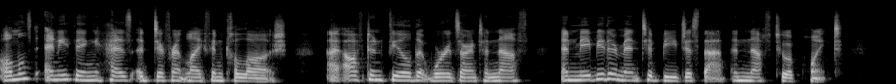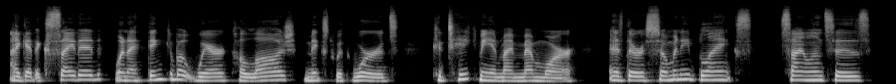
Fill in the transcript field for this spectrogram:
almost anything has a different life in collage. I often feel that words aren't enough, and maybe they're meant to be just that enough to a point. I get excited when I think about where collage mixed with words could take me in my memoir, as there are so many blanks, silences,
